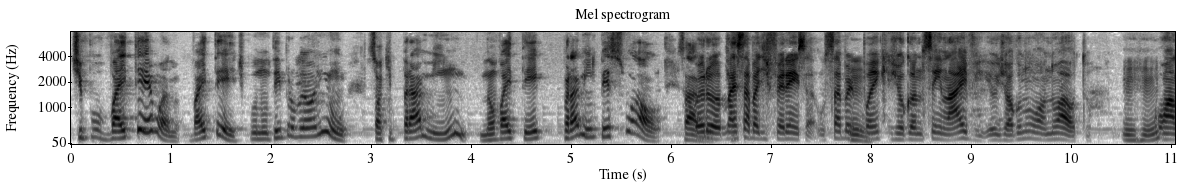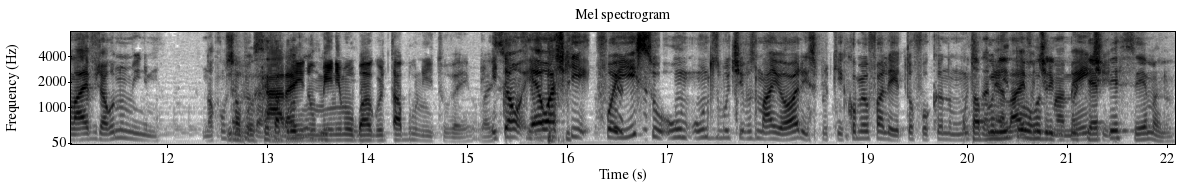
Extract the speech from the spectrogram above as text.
Tipo, vai ter, mano. Vai ter. Tipo, não tem problema nenhum. Só que pra mim, não vai ter pra mim, pessoal, sabe? Mano, mas sabe a diferença? O Cyberpunk jogando sem live, eu jogo no, no alto. Uhum. Com a live, eu jogo no mínimo. Não consigo Não, você jogar. tá Cara, aí no mínimo o bagulho tá bonito, velho. Então, eu acho que foi isso um, um dos motivos maiores, porque, como eu falei, eu tô focando muito Tá na bonito, minha live Rodrigo, porque é ultimamente. PC, mano.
